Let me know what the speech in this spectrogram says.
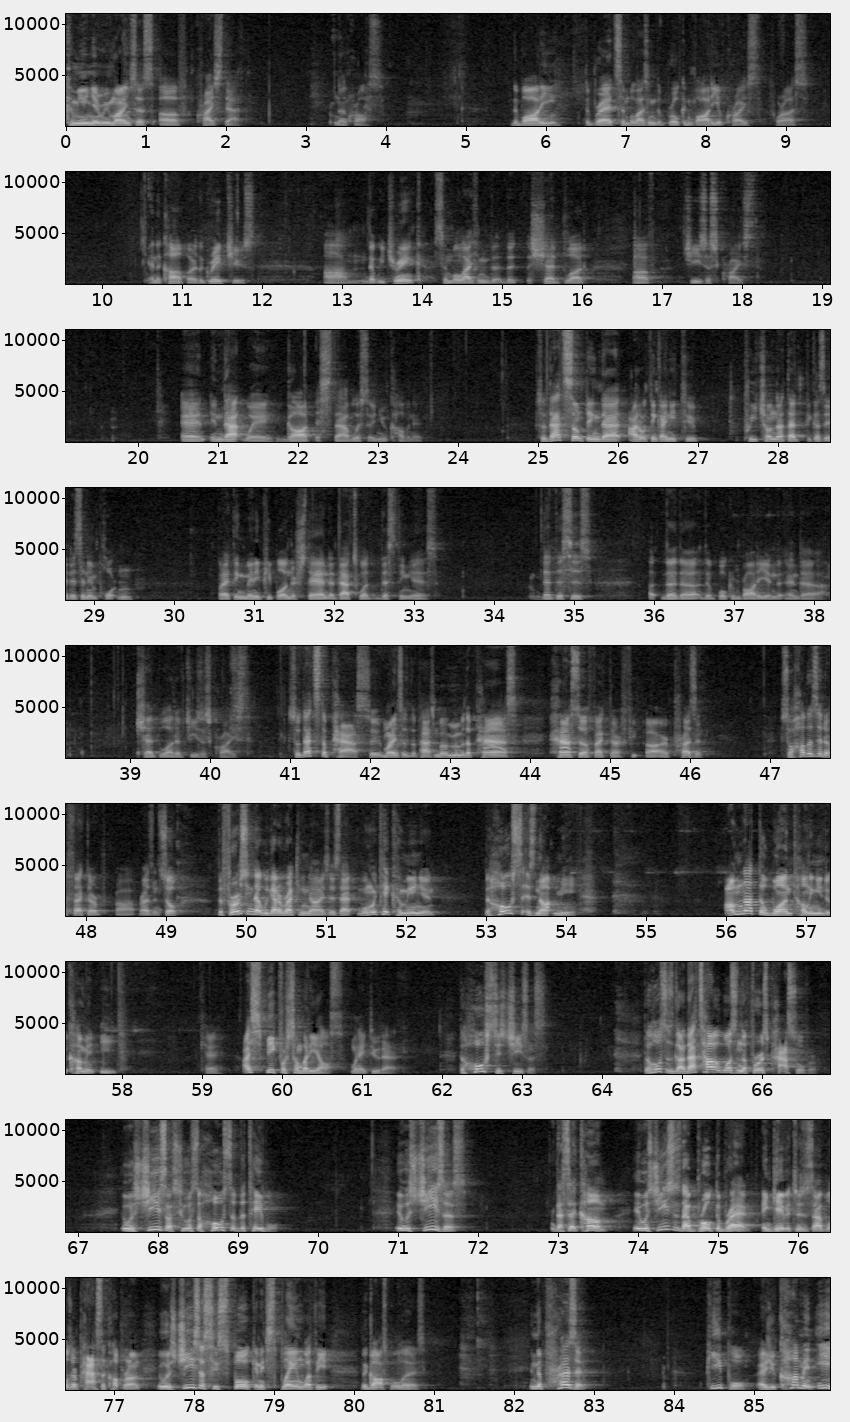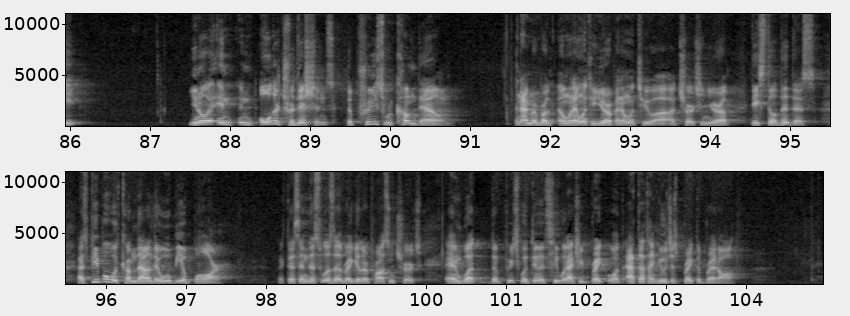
Communion reminds us of Christ's death on the cross. The body, the bread symbolizing the broken body of Christ for us, and the cup or the grape juice um, that we drink, symbolizing the, the, the shed blood of Jesus Christ. And in that way, God established a new covenant. So that's something that I don't think I need to preach on, not that because it isn't important, but I think many people understand that that's what this thing is. That this is uh, the, the, the broken body and the, and the shed blood of Jesus Christ. So that's the past. So it reminds us of the past. But remember, the past has to affect our, uh, our present. So, how does it affect our uh, present? So, the first thing that we got to recognize is that when we take communion, the host is not me. I'm not the one telling you to come and eat. Okay? I speak for somebody else when I do that. The host is Jesus. The host is God. That's how it was in the first Passover. It was Jesus who was the host of the table. It was Jesus that said, Come. It was Jesus that broke the bread and gave it to his disciples or passed the cup around. It was Jesus who spoke and explained what the, the gospel is. In the present, people, as you come and eat, you know, in, in older traditions, the priest would come down. And I remember when I went to Europe and I went to a, a church in Europe, they still did this. As people would come down, there would be a bar like this. And this was a regular Protestant church. And what the priest would do is he would actually break, well, at that time, he would just break the bread off.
